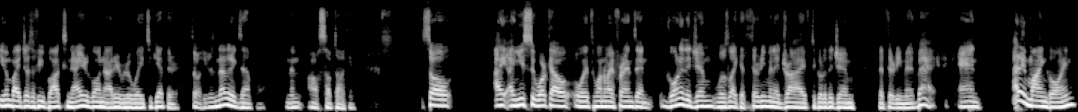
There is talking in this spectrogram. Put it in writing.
even by just a few blocks, now you're going out of your way to get there. So here's another example, and then I'll stop talking. So I, I used to work out with one of my friends, and going to the gym was like a 30 minute drive to go to the gym and a 30 minute back. And I didn't mind going,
